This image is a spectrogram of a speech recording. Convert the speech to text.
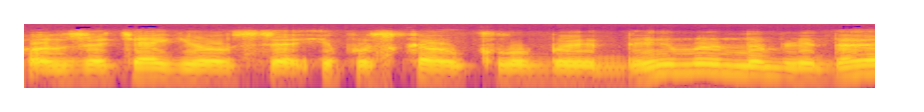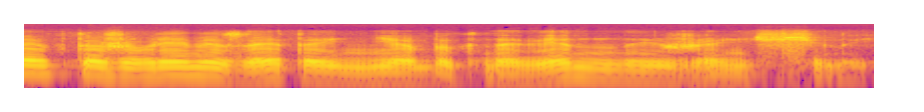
Он затягивался и пускал клубы дыма, наблюдая в то же время за этой необыкновенной женщиной.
